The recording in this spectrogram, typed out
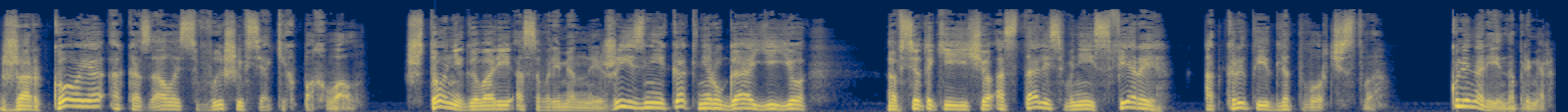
Жаркое оказалось выше всяких похвал. Что ни говори о современной жизни, как ни ругай ее, а все-таки еще остались в ней сферы, открытые для творчества. Кулинарии, например.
